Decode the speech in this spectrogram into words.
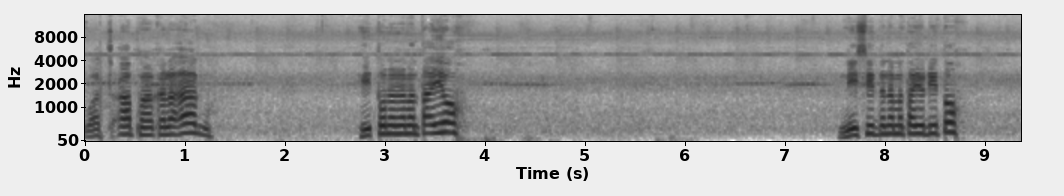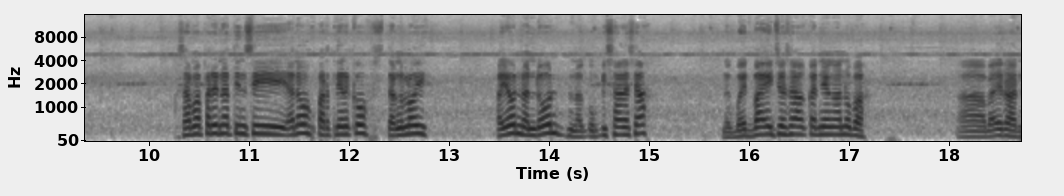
What's up mga kalaag? Hito na naman tayo. Nisid na naman tayo dito. Kasama pa rin natin si ano, partner ko, si Tangloy. Ayun, nandoon, nag-umpisa na siya. Nagbayad-bayad siya sa kanyang ano ba? Ah, bayaran.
